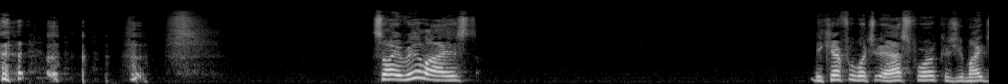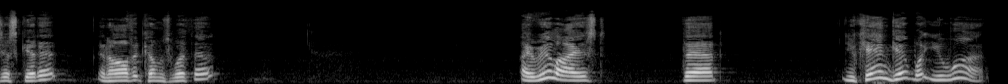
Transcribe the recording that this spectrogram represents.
so I realized be careful what you ask for because you might just get it and all it comes with it. I realized that you can get what you want,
